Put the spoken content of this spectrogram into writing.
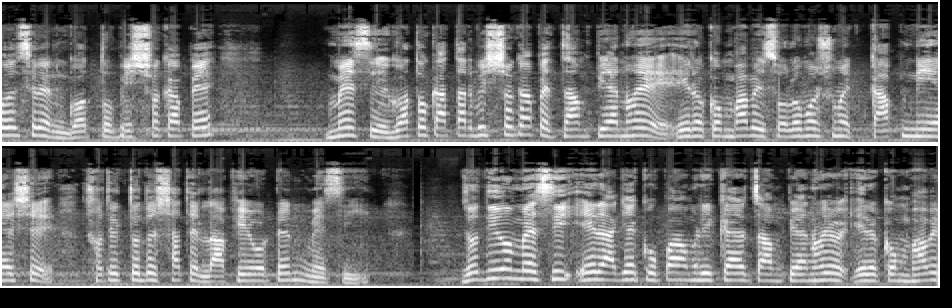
করেছিলেন গত বিশ্বকাপে মেসি। গত কাতার বিশ্বকাপে চ্যাম্পিয়ন হয়ে এরকম ভাবে ষোলো মৌসুমে কাপ নিয়ে এসে সতীর্থদের সাথে লাফিয়ে ওঠেন মেসি। যদিও মেসি এর আগে কোপা আমেরিকার চ্যাম্পিয়ন হয়ে এরকম ভাবে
